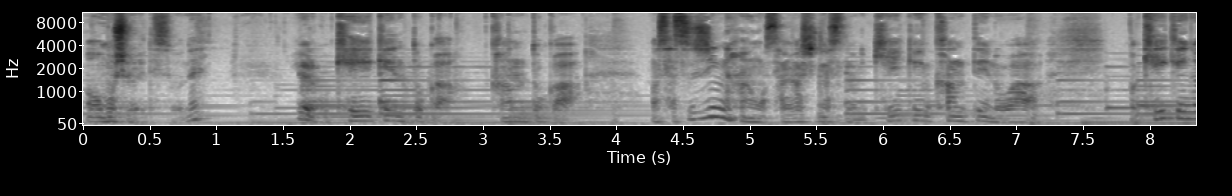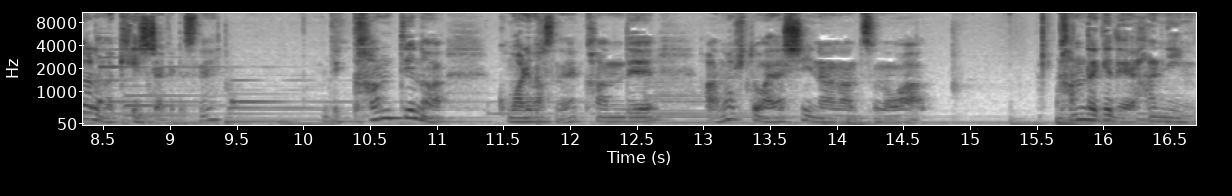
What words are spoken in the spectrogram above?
面白いですよねいわゆるこう経験とか勘とか、まあ、殺人犯を探し出すのに経験勘っていうのは、まあ、経験があるのは刑事だけですね。で勘っていうのは困りますね。勘であの人怪しいななんつうのは勘だけで犯人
